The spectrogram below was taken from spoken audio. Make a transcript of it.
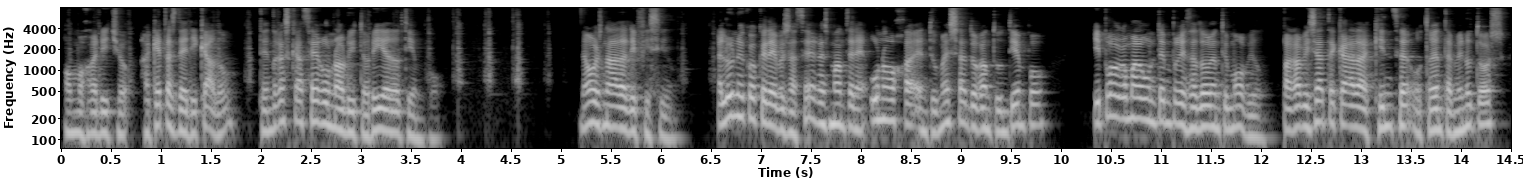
o mejor dicho, a qué te has dedicado, tendrás que hacer una auditoría del tiempo. No es nada difícil. El único que debes hacer es mantener una hoja en tu mesa durante un tiempo y programar un temporizador en tu móvil para avisarte cada 15 o 30 minutos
